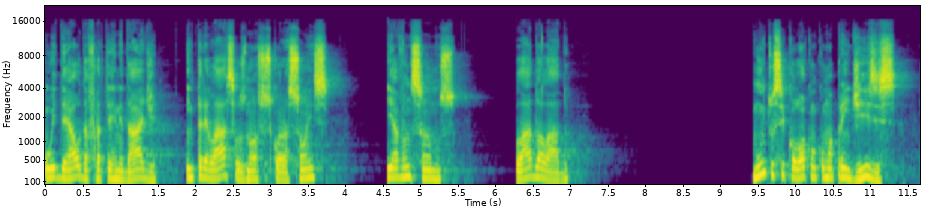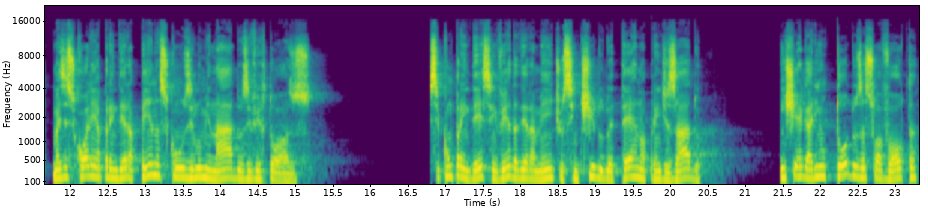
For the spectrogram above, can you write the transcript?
O ideal da fraternidade entrelaça os nossos corações e avançamos, lado a lado. Muitos se colocam como aprendizes, mas escolhem aprender apenas com os iluminados e virtuosos se compreendessem verdadeiramente o sentido do eterno aprendizado, enxergariam todos à sua volta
